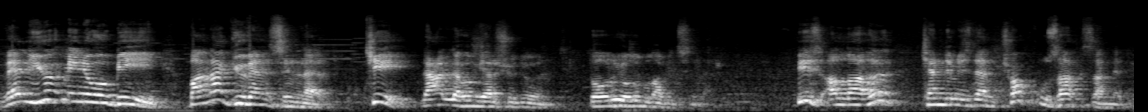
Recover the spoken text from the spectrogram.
Vel yu'minu bi. Bana güvensinler. Ki leallehum yerşudun. Doğru yolu bulabilsinler. Biz Allah'ı kendimizden çok uzak zannediyoruz.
